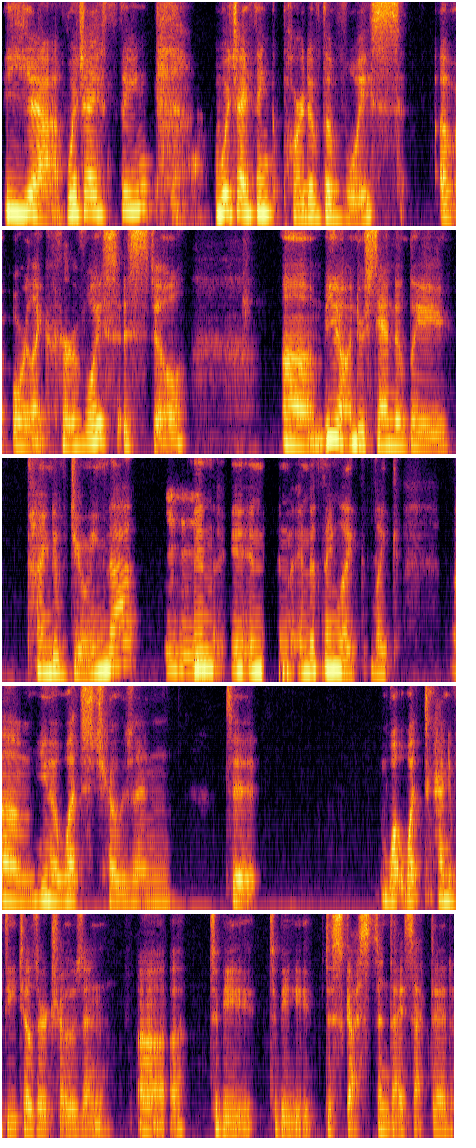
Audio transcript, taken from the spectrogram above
yeah which i think yeah. which i think part of the voice of or like her voice is still um you know understandably kind of doing that mm-hmm. in, in in in the thing like like um you know what's chosen to what what kind of details are chosen uh to be to be discussed and dissected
